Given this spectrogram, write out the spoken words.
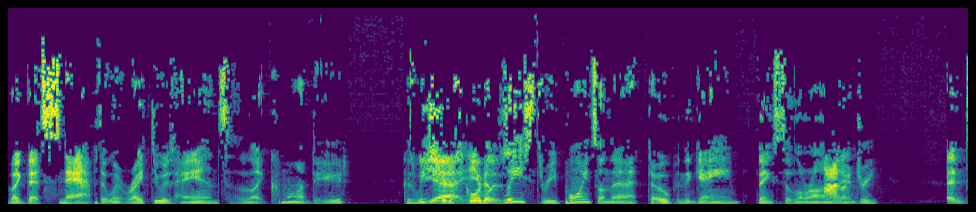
like that snap that went right through his hands. I was like, "Come on, dude." Because we Yeah, should have scored was- at least three points on that to open the game, thanks to LaRon Landry. And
